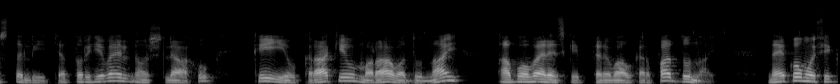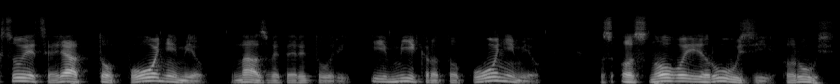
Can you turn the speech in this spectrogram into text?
століття торгівельного шляху Київ, Краків, Морава, Дунай або Верецький перевал Карпат Дунай, на якому фіксується ряд топонімів назви територій і мікротопонімів з основою Рузі, Русь.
